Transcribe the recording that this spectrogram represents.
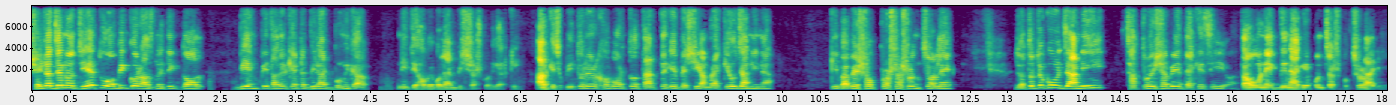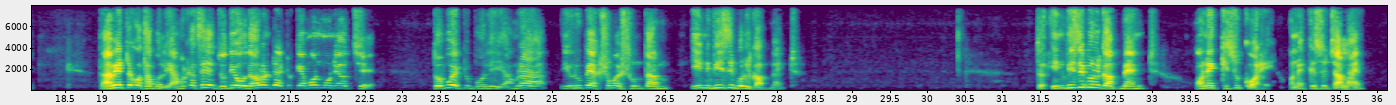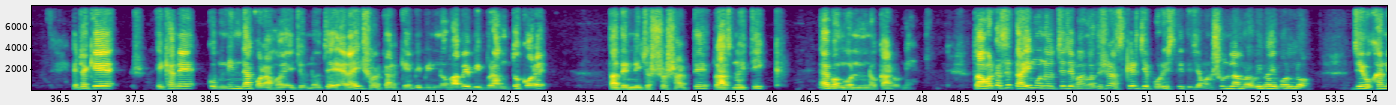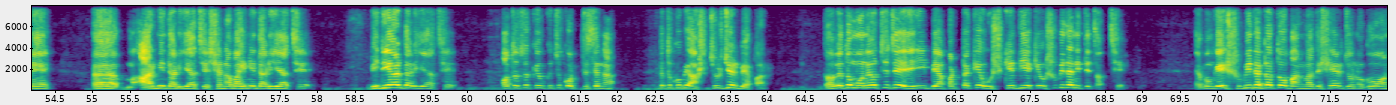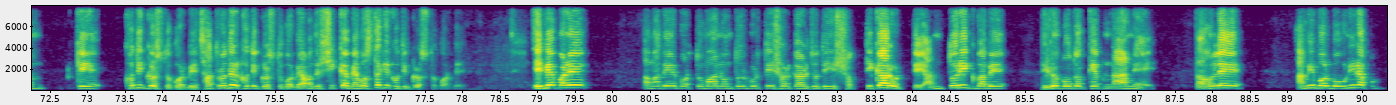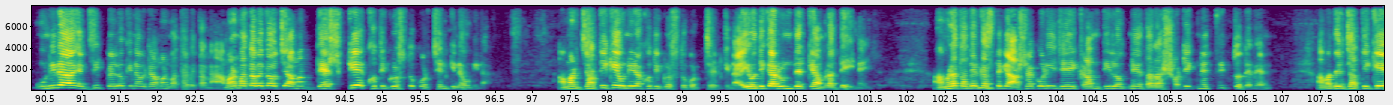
সেটা যেন যেহেতু অভিজ্ঞ রাজনৈতিক দল বিএনপি তাদেরকে একটা বিরাট ভূমিকা নিতে হবে বলে আমি বিশ্বাস করি আর কি। আর কিছু ভিতরের খবর তো তার থেকে বেশি আমরা কেউ জানি না। কীভাবে সব প্রশাসন চলে, যতটুকু জানি ছাত্র হিসাবে দেখেছি, তাও অনেক দিন আগে, পঞ্চাশ বছর আগে। তা আমি একটা কথা বলি। আমার কাছে যদিও উদাহরণটা একটু কেমন মনে হচ্ছে তবু একটু বলি, আমরা ইউরোপে একসময় শুনতাম ইনভিজিবল গভর্নমেন্ট তো ইনভিজিবল গভর্নমেন্ট অনেক কিছু করে, অনেক কিছু চালায়। এটাকে এখানে খুব নিন্দা করা হয় এই জন্য যে এরাই সরকারকে বিভিন্নভাবে বিভ্রান্ত করে তাদের নিজস্ব স্বার্থে, রাজনৈতিক এবং অন্য কারণে। তো আমার কাছে তাই মনে হচ্ছে যে বাংলাদেশের আজকের যে পরিস্থিতি, যেমন শুনলাম রবি ভাই বলল যে ওখানে আর্মি দাঁড়িয়ে আছে, সেনাবাহিনী দাঁড়িয়ে আছে, বিডিআর দাঁড়িয়ে আছে, অথচ কেউ কিছু করতেছে না। এটা তো খুবই আশ্চর্যের ব্যাপার। তাহলে তো মনে হচ্ছে যে এই ব্যাপারটাকে উস্কে দিয়ে কেউ সুবিধা নিতে চাচ্ছে। এবং এই সুবিধাটা তো বাংলাদেশের জনগণকে ক্ষতিগ্রস্ত করবে, ছাত্রদের ক্ষতিগ্রস্ত করবে, আমাদের শিক্ষা ব্যবস্থাকে ক্ষতিগ্রস্ত করবে। এই ব্যাপারে আমাদের বর্তমান অন্তর্বর্তী সরকার যদি সত্যিকার অর্থে আন্তরিকভাবে দৃঢ় পদক্ষেপ না নেয়, তাহলে আমি বলব উনিরা উনিরা এক্সিট পেল কিনা ওইটা আমার মাথা ব্যথা না। আমার মাথা ব্যথা হচ্ছে আমার দেশকে ক্ষতিগ্রস্ত করছেন কিনা উনিরা? আমার জাতিকে উনিরা ক্ষতিগ্রস্ত করছেন কিনা? এই অধিকার উনিদেরকে আমরা দেই নাই। আমরা তাদের কাছ থেকে আশা করি যে এই ক্রান্তি লগ্নে তারা সঠিক নেতৃত্ব দেবেন। আমাদের জাতিকে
